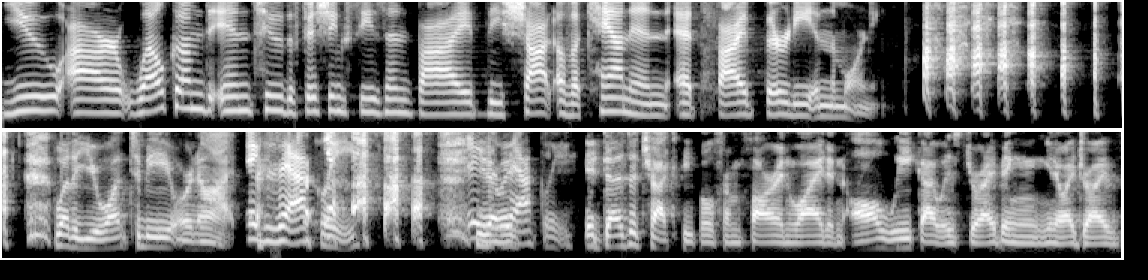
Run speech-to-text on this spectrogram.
you are welcomed into the fishing season by the shot of a cannon at 5:30 in the morning. Whether you want to be or not. Exactly. exactly. Know, it, it, does attract people from far and wide. And all week I was driving, you know, I drive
